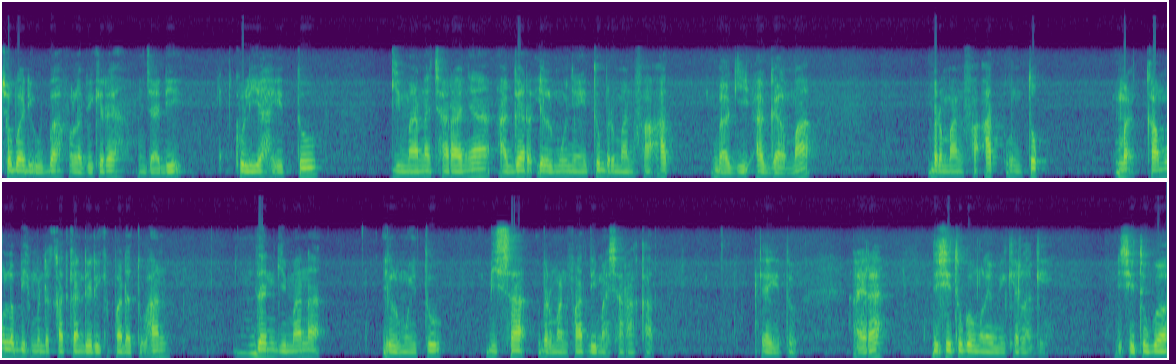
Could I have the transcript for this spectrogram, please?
coba diubah pola pikirnya menjadi kuliah itu gimana caranya agar ilmunya itu bermanfaat bagi agama, bermanfaat untuk kamu lebih mendekatkan diri kepada Tuhan dan gimana ilmu itu bisa bermanfaat di masyarakat. Kayak gitu. Akhirnya di situ gue mulai mikir lagi. Di situ gue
